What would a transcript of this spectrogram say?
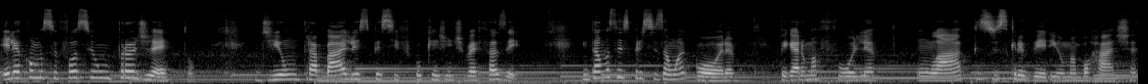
Ele é como se fosse um projeto de um trabalho específico que a gente vai fazer. Então vocês precisam agora pegar uma folha, um lápis de escrever e uma borracha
